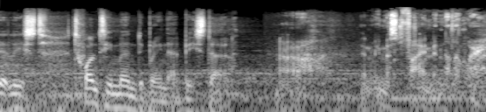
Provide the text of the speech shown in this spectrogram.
at least 20 men to bring that beast down. Oh, then we must find another way.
